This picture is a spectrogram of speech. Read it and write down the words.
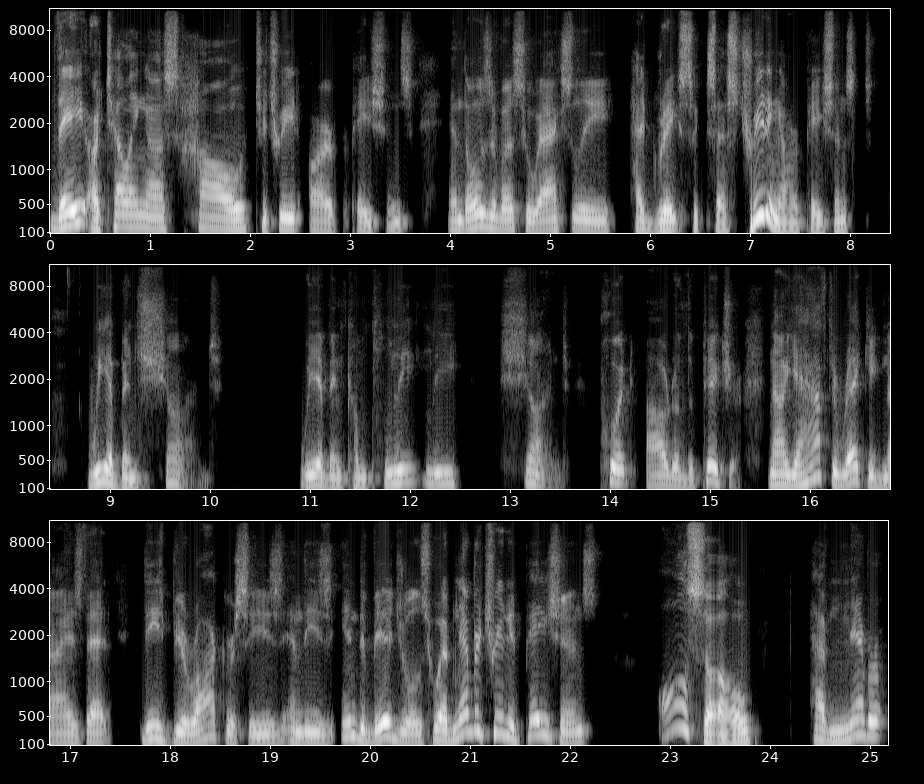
They are telling us how to treat our patients. And those of us who actually had great success treating our patients, we have been shunned. We have been completely shunned put out of the picture. Now, you have to recognize that these bureaucracies and these individuals who have never treated patients also have never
